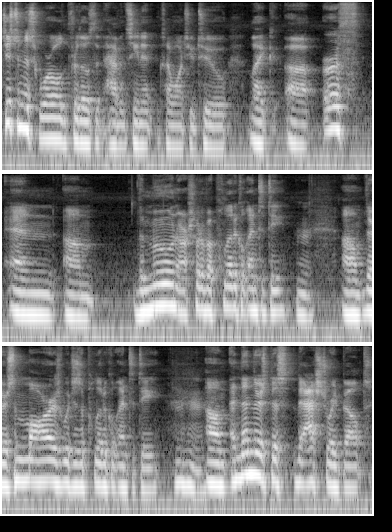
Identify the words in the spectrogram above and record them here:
just in this world for those that haven't seen it because I want you to like uh, Earth and um, the Moon are sort of a political entity. Um, there's Mars, which is a political entity, um, and then there's this the asteroid belt.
